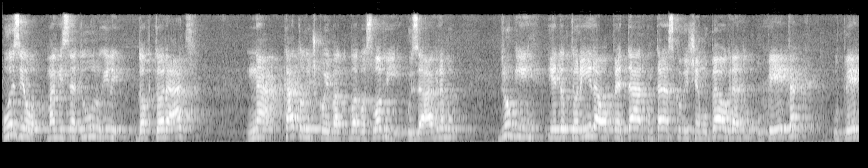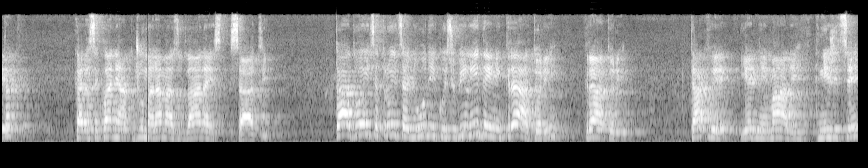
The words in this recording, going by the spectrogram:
uzeo magistraturu ili doktorat na katoličkoj blagosloviji u Zagrebu, drugi je doktorirao pred Darkom Tanaskovićem u Beogradu u petak, u petak kada se klanja džuma namaz u 12 sati. Ta dvojica, trojica ljudi koji su bili idejni kreatori, kreatori takve jedne male knjižice,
